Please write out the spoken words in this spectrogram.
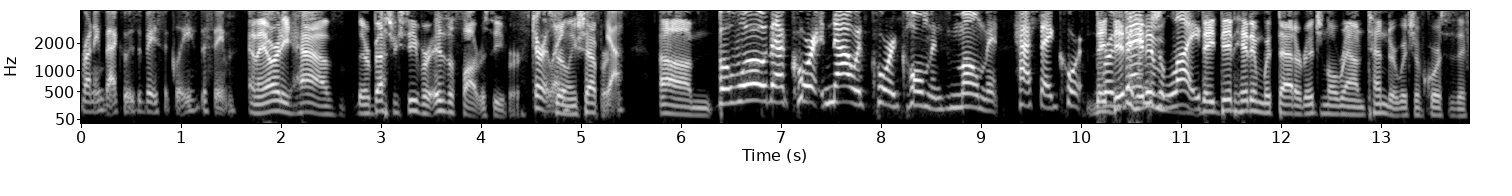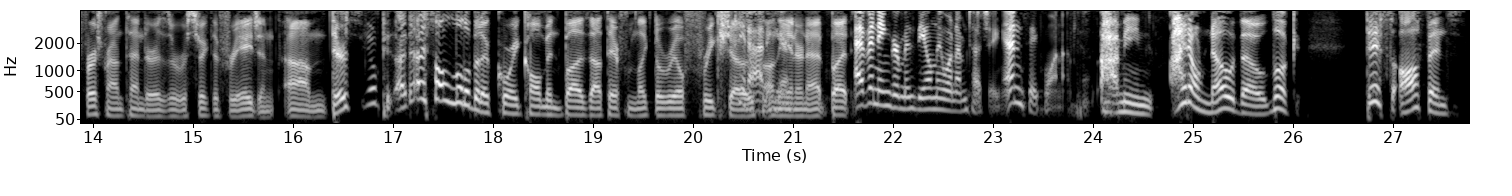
running back, who is basically the same. And they already have their best receiver is a slot receiver, Sterling. Sterling Shepard. Yeah. Um, But whoa, that Corey now is Corey Coleman's moment. Hashtag Corey they revenge did hit him. life. They did hit him with that original round tender, which of course is a first round tender as a restricted free agent. Um, there's, you know, I, I saw a little bit of Corey Coleman buzz out there from like the real freak shows on the internet, but Evan Engram is the only one I'm touching, and Saquon. obviously. I mean, I don't know though. Look, this offense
